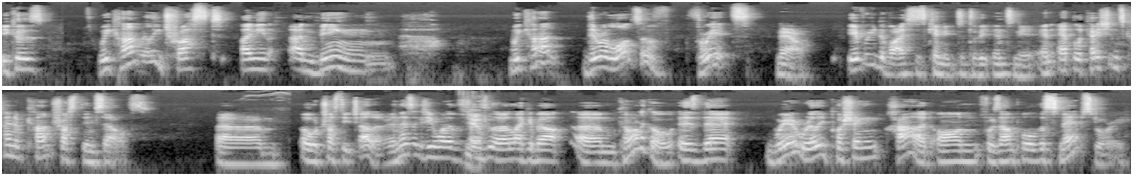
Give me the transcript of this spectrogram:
because we can't really trust. I mean, I'm being. We can't. There are lots of threats now. Every device is connected to the internet, and applications kind of can't trust themselves um, or trust each other. And that's actually one of the things yeah. that I like about um, Canonical is that we're really pushing hard on, for example, the Snap story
